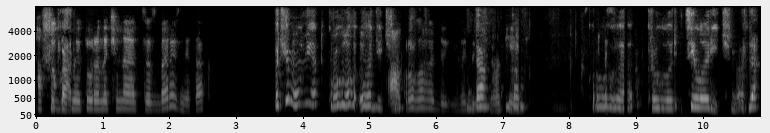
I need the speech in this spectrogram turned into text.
Автобусные туры начинаются с березня, так? Почему нет? Круглогодично. А, круглогодично, Да, окей. да. Кругло, кругло, цілорічно. Да?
